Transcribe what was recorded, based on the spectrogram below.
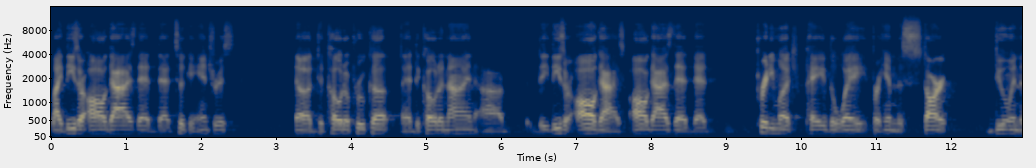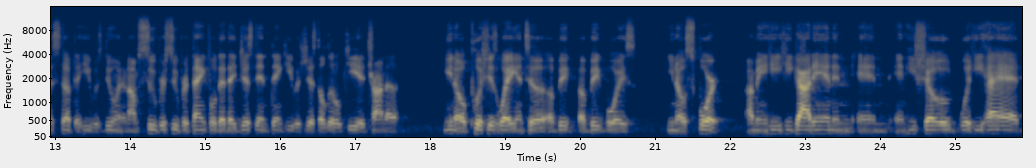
Like these are all guys that that took an interest uh, Dakota Prukup at Dakota Nine. Uh, th- these are all guys, all guys that that pretty much paved the way for him to start doing the stuff that he was doing. And I'm super, super thankful that they just didn't think he was just a little kid trying to, you know, push his way into a big, a big boys, you know, sport. I mean, he he got in and and and he showed what he had,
